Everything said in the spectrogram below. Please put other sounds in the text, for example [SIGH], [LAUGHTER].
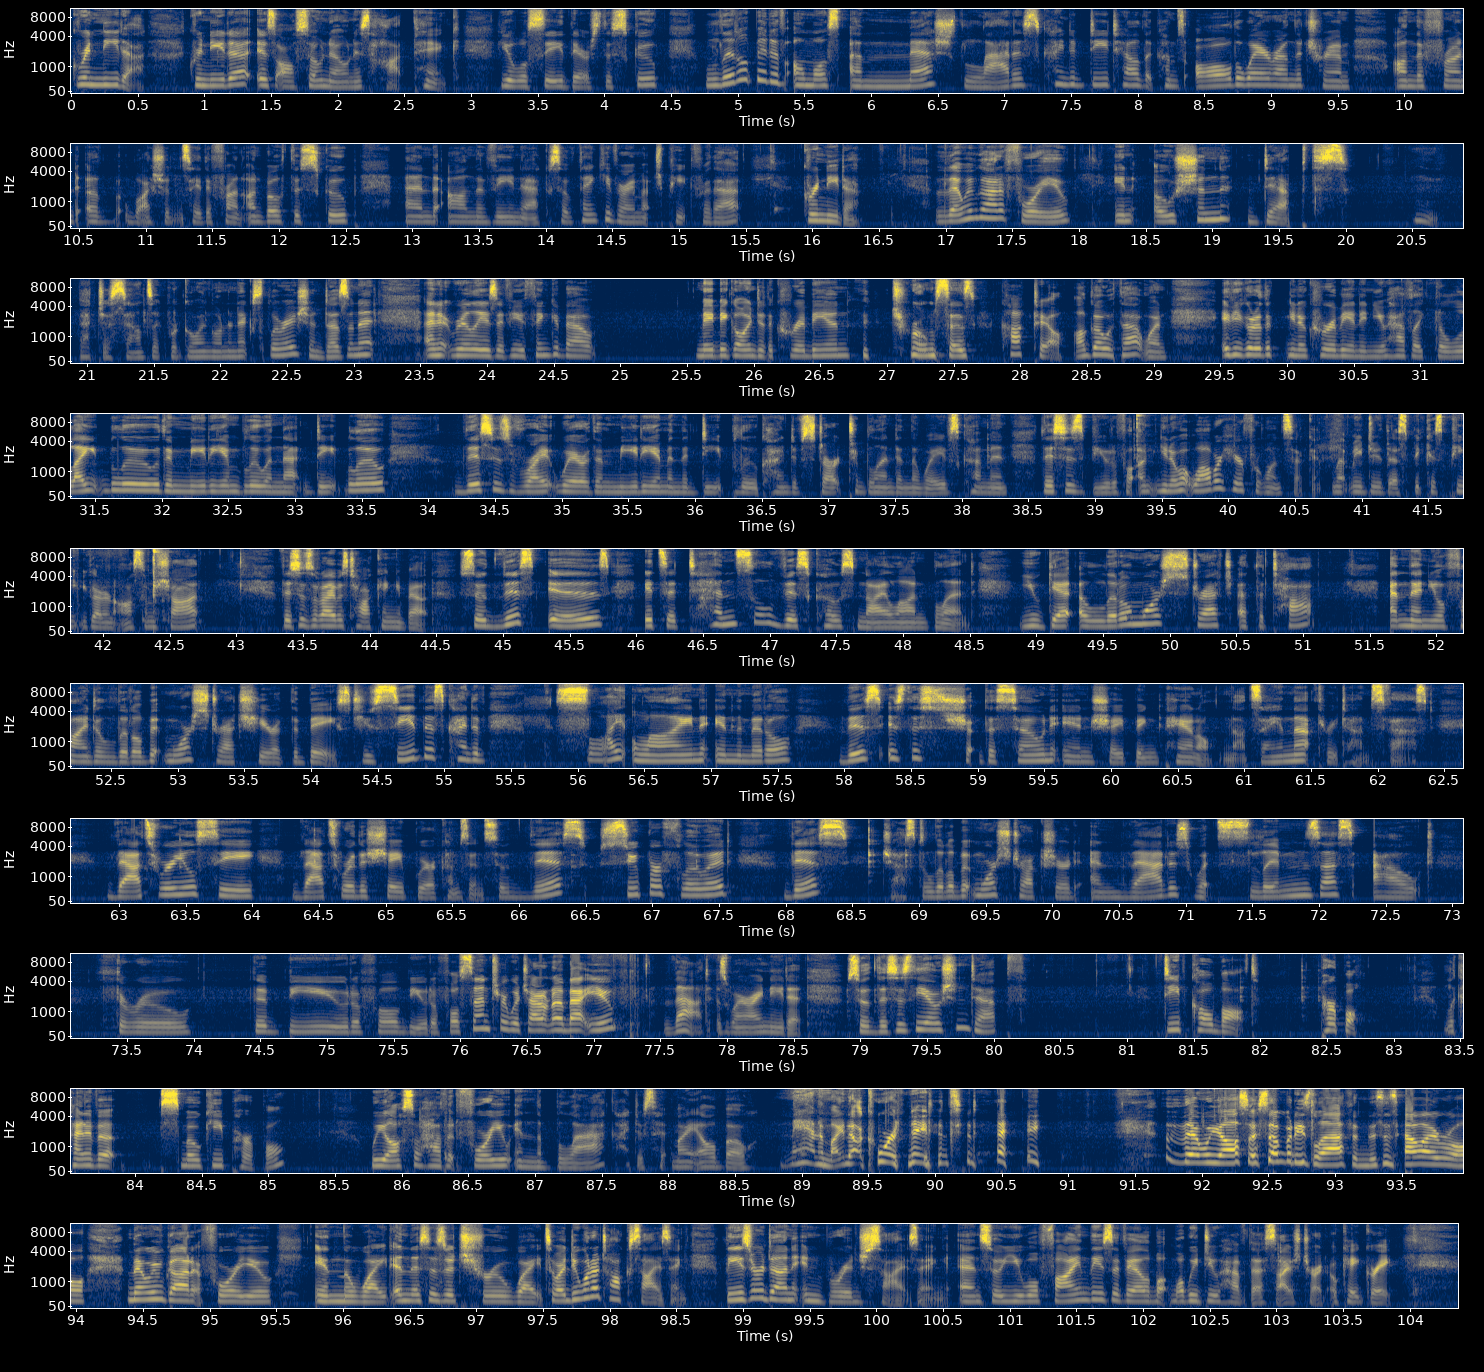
Granita. Granita is also known as hot pink. You will see there's the scoop, little bit of almost a mesh lattice kind of detail that comes all the way around the trim on the front of, well, I shouldn't say the front, on both the scoop and on the V-neck. So thank you very much, Pete, for that. Granita. Then we've got it for you in Ocean Depths. Hmm, that just sounds like we're going on an exploration, doesn't it? And it really is. If you think about maybe going to the Caribbean. [LAUGHS] Jerome says cocktail. I'll go with that one. If you go to the you know Caribbean and you have like the light blue, the medium blue, and that deep blue, this is right where the medium and the deep blue kind of start to blend and the waves come in. This is beautiful. And you know what? While we're here for one second, let me do this because Pete, you got an awesome shot. This is what I was talking about. So this is, it's a Tencel viscose nylon blend. You get a little more stretch at the top and then you'll find a little bit more stretch here at the base. Do you see this kind of slight line in the middle? This is the, the sewn in shaping panel. I'm not saying that three times fast. That's where you'll see, that's where the shapewear comes in. So this, super fluid, this, just a little bit more structured, and that is what slims us out through the beautiful, beautiful center, which I don't know about you, that is where I need it. So this is the ocean depth deep cobalt, purple, kind of a smoky purple. We also have it for you in the black. I just hit my elbow. Man, am I not [LAUGHS] coordinated today. [LAUGHS] then we also, somebody's laughing, this is how I roll. And then we've got it for you in the white, and this is a true white. So I do want to talk sizing. These are done in bridge sizing, and so you will find these available, well, we do have the size chart. Okay, great.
